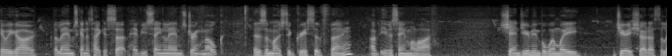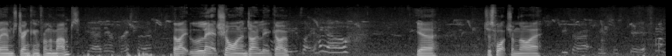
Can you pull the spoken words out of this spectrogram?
Here we go. The lamb's going to take a sip. Have you seen lambs drink milk? It is the most aggressive thing I've ever seen in my life. Shan, do you remember when we, Jerry showed us the lambs drinking from the mums? Yeah, they're aggressive. They like latch on and don't let go. Yeah. Just watch him though, eh? He's alright. He's just curious. Come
